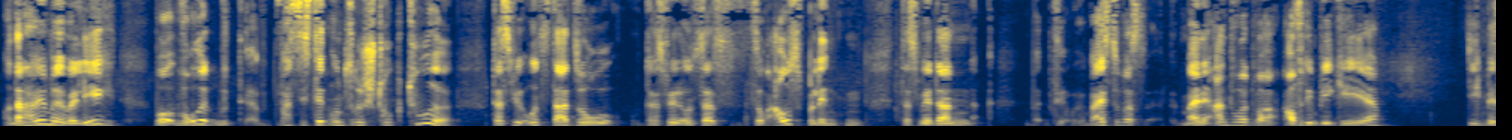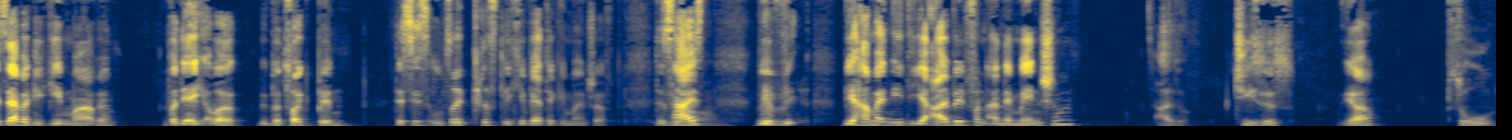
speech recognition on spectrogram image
Und dann habe ich mir überlegt, wo, wo, was ist denn unsere Struktur, dass wir uns da so, dass wir uns das so ausblenden, dass wir dann, weißt du was, meine Antwort war auf dem Weg hierher, die ich mir selber gegeben habe, von der ich aber überzeugt bin, das ist unsere christliche Wertegemeinschaft. Das heißt, wir, wir haben ein Idealbild von einem Menschen, also Jesus, ja, so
